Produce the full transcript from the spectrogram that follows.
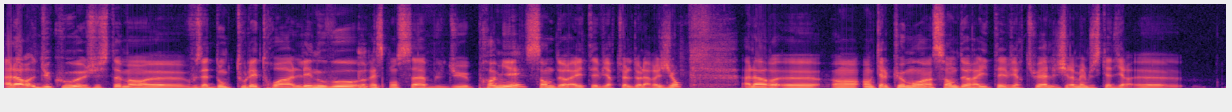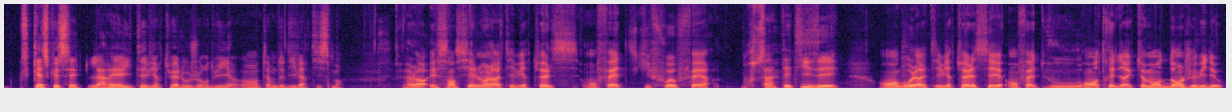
Alors, du coup, euh, justement, euh, vous êtes donc tous les trois les nouveaux responsables du premier centre de réalité virtuelle de la région. Alors, euh, en, en quelques mots, un centre de réalité virtuelle, j'irais même jusqu'à dire, euh, qu'est-ce que c'est la réalité virtuelle aujourd'hui en termes de divertissement? Alors essentiellement la réalité virtuelle, en fait, ce qu'il faut faire pour synthétiser, en gros la réalité virtuelle, c'est en fait vous rentrez directement dans le jeu vidéo.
